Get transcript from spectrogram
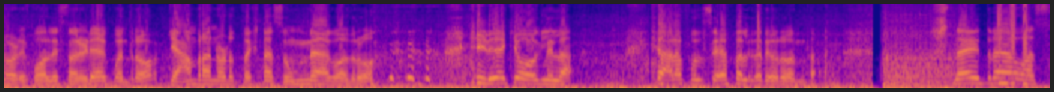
ನೋಡಿ, ಪೊಲೀಸ್ನವ್ರು ಹಿಡಿಯೋಕೆ ಬಂದರು. ಕ್ಯಾಮ್ರಾ ನೋಡಿದ ತಕ್ಷಣ ಸುಮ್ಮನೆ ಆಗೋದ್ರು. ಹಿಡಿಯೋಕ್ಕೆ ಹೋಗಲಿಲ್ಲ. ಯಾರೋ ಫುಲ್ ಸೇಫಲ್ಲಿದ್ದಾರೆ ಇವರು ಅಂತ. ಸ್ನೇಹಿತರೆ, ಹೊಸ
